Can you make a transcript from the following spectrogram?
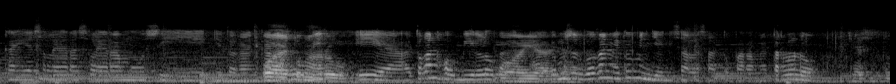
Kayak selera selera musik gitu kan. Wah, Karena itu hobi- ngaruh. iya itu kan hobi lo kan. Oh, iya, Nah, itu iya. maksud gua kan itu menjadi salah satu parameter lo dong. Yes itu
